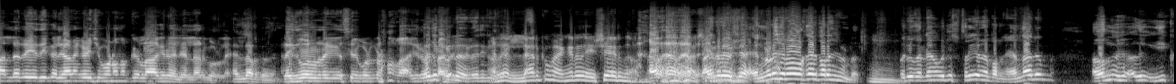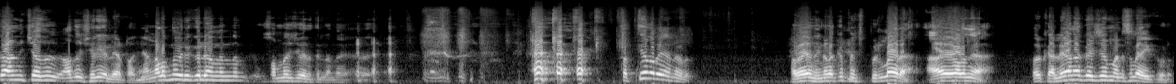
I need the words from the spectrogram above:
നല്ല രീതിയിൽ കല്യാണം കഴിച്ചു പോകണമെന്നൊക്കെയുള്ള ആഗ്രഹമല്ലേ എല്ലാവർക്കും ഉള്ളത് എല്ലാവർക്കും ഇതുപോലുള്ള കേസിന് കൊടുക്കണമെന്നുള്ള ആഗ്രഹം അത് എല്ലാവർക്കും ഭയങ്കര ദേഷ്യമായിരുന്നു. ഭയങ്കര വിഷയം എന്നോട് ചില ആൾക്കാർ പറഞ്ഞിട്ടുണ്ട്. ഒരു കല്യാണം ഒരു സ്ത്രീയാണ് തന്നെ പറഞ്ഞു. എന്നാലും അതൊന്ന് അത് ഈ കാണിച്ചത് അത് ശരിയല്ല കേട്ടോ. ഞങ്ങളൊന്നും ഒരിക്കലും അങ്ങനൊന്നും സമ്മതിച്ചു വരത്തില്ല. സത്യം പറയാനുള്ളത് അതെ നിങ്ങളൊക്കെ ഇപ്പൊ പിള്ളേരാ. അത് പറഞ്ഞ ഒരു കല്യാണം കഴിച്ചാൽ മനസ്സിലായിക്കോളും.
